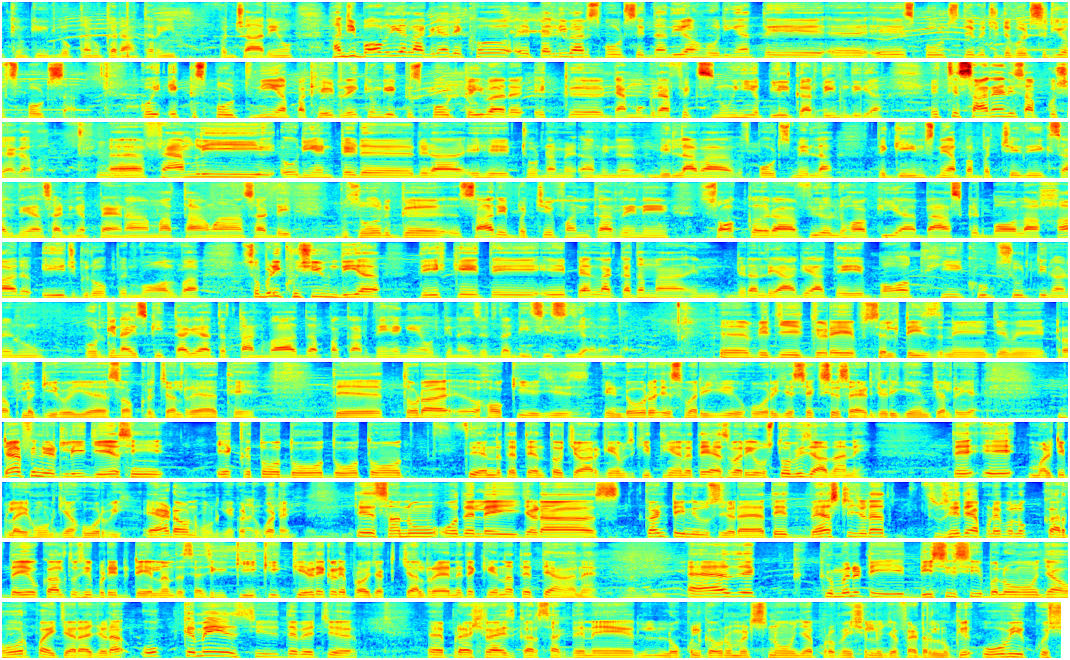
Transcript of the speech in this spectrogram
ਕਿਉਂਕਿ ਲੋਕਾਂ ਨੂੰ ਘਰਾਂ ਘਰਾਂ ਹੀ ਪਹੁੰਚਾ ਰਹੇ ਹੋ। ਹਾਂਜੀ ਬਹੁਤ ਵਧੀਆ ਲੱਗ ਰਿਹਾ। ਦੇਖੋ ਇਹ ਪਹਿਲੀ ਵਾਰ ਸਪੋਰਟਸ ਇਦਾਂ ਦੀਆਂ ਹੋ ਰਹੀਆਂ ਤੇ ਇਹ ਸਪੋਰਟਸ ਦੇ ਵਿੱਚ ਡਿਵਰਸਿਟੀ ਆਫ ਸਪੋਰਟਸ ਆ। ਕੋਈ ਇੱਕ ਸਪੋਰਟ ਨਹੀਂ ਆਪਾਂ ਖੇਡ ਰਹੇ ਕਿਉਂਕਿ ਇੱਕ ਸਪੋਰਟ ਕਈ ਵਾਰ ਇੱਕ ਡੈਮੋਗ੍ਰਾਫਿਕਸ ਨੂੰ ਹੀ ਅਪੀਲ ਕਰਦੀ ਹੁੰਦੀ ਆ। ਇੱਥੇ ਸਾਰਿਆਂ ਦੀ ਸਭ ਕੁਝ ਹੈਗਾ ਵਾ। ਫੈਮਿਲੀ ਓਰੀਐਂਟਡ ਜਿਹੜਾ ਇਹ ਟੂਰਨਾਮੈਂਟ ਆਈ ਮੀਨ ਮੇਲਾ ਵਾ ਸਪੋਰਟਸ ਮੇਲਾ ਤੇ ਗੇਮਸ ਨੇ ਆਪਾਂ ਬੱਚੇ ਦੇਖ ਸਕਦੇ ਆ ਸਾਡੀਆਂ ਭੈਣਾਂ ਮਾਤਾਵਾਂ ਸਾਡੇ ਬਜ਼ੁਰਗ ਸਾਰੇ ਬੱਚੇ ਫਨ ਕਰ ਰਹੇ ਨੇ। ਸੌਕਰ ਆ ਫੀਲਡ ਹਾਕੀ ਆ ਬਾਸਕਟਬਾਲ ਆ, ਹਰ ਏਜ ਗਰੁੱਪ ਇਨਵੋਲਵ ਆ। ਸੋ ਬੜੀ ਖੁਸ਼ੀ ਹੁੰਦੀ ਆ ਦੇਖ ਕੇ ਤੇ ਇਹ ਪਹਿਲਾ ਕਦਮ ਆ ਇਨ- ਜਿਹੜਾ ਲਿਆ ਗਿਆ ਤੇ ਬਹੁਤ ਹੀ ਖੂਬਸੂਰਤੀ ਨਾਲ ਇਹਨੂੰ ਆਰਗੇਨਾਈਜ਼ ਕੀਤਾ ਗਿਆ ਤਾਂ ਧੰਨਵਾਦ ਆਪਾਂ ਕਰਦੇ ਹੈਗੇ ਆ ਆਰਗੇਨਾਈਜ਼ਰ ਦਾ ਡੀਸੀਸੀ ਵਾਲਿਆਂ ਦਾ। ਅਹ ਵੀਰ ਜੀ, ਜਿਹੜੇ ਫੈਸਿਲਿਟੀਆਂ ਨੇ, ਜਿਵੇਂ ਟਰਫ ਲੱਗੀ ਹੋਈ ਹੈ ਸੌਕਰ ਚੱਲ ਰਿਹਾ ਇੱਥੇ, ਤੇ ਥੋੜਾ ਹਾਕੀ ਜੀ ਇਨਡੋਰ ਇਸ ਵਾਰੀ ਹੋ ਰਹੀ ਹੈ 6 ਸਾਈਡ ਜਿਹੜੀ ਗੇਮ ਚੱਲ ਰਹੀ ਹੈ। ਡੈਫੀਨਿਟਲੀ ਜੇ ਅਸੀਂ ਇੱਕ ਤੋਂ ਦੋ ਦੋ ਤੋਂ ਤਿੰਨ ਤੇ ਤਿੰਨ ਤੋਂ ਚਾਰ ਗੇਮਸ ਕੀਤੀਆਂ ਨੇ ਤੇ ਇਸ ਵਾਰੀ ਉਸ ਤੋਂ ਵੀ ਜ਼ਿਆਦਾ ਨੇ। ਤੇ ਇਹ ਮਲਟੀਪਲਾਈ ਹੋਣਗੀਆਂ ਹੋਰ ਵੀ ਐਡ ਆਨ ਹੋਣਗੀਆਂ ਘੱਟੋ ਘੱਟ। ਤੇ ਸਾਨੂੰ ਉਹਦੇ ਲਈ ਜਿਹੜਾ ਕੰਟੀਨਿਊਸ ਜਿਹੜਾ ਹੈ ਤੇ ਬੈਸਟ ਜਿਹੜਾ ਤੁਸੀਂ ਤੇ ਆਪਣੇ ਵੱਲੋਂ ਕਰਦੇ ਹੋ ਕੱਲ ਤੁਸੀਂ ਬੜੀ ਡਿਟੇਲ ਨਾਲ ਦੱਸਿਆ ਸੀ ਕਿ ਕੀ ਕੀ ਕਿਹੜੇ ਕਿਹੜੇ ਪ੍ਰੋਜੈਕਟ ਚੱਲ ਰਹੇ ਨੇ ਤੇ ਕਿਹਨਾਂ ਤੇ ਧਿਆਨ ਹੈ। ਐਜ਼ ਅ ਕਮਿਊਨਿਟੀ ਡੀਸੀਸੀ ਵੱਲੋਂ ਜਾਂ ਹੋਰ ਭਾਈਚਾਰਾ ਜਿਹੜਾ ਉਹ ਕਿਵੇਂ ਇਸ ਚੀਜ਼ ਦੇ ਵਿੱਚ ਪ੍ਰੈਸ਼ਰਾਈਜ਼ ਕਰ ਸਕਦੇ ਨੇ ਲੋਕਲ ਗਵਰਨਮੈਂਟਸ ਨੂੰ ਜਾਂ ਪ੍ਰੋਵਿੰਸ਼ੀਅਲ ਨੂੰ ਜਾਂ ਫੈਡਰਲ ਨੂੰ ਕਿ ਉਹ ਵੀ ਕੁਝ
